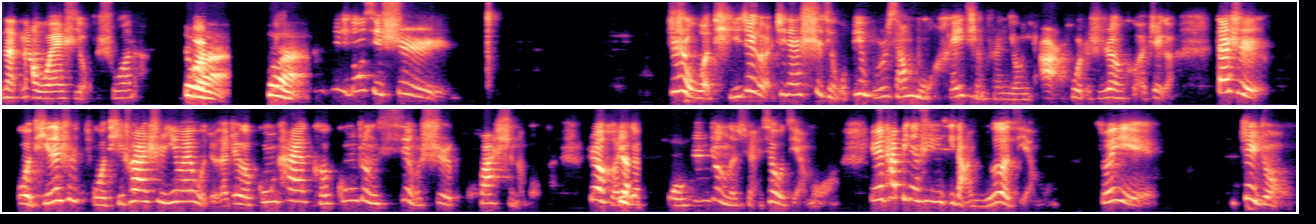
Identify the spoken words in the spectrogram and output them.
那那我也是有的说的。对对，这个东西是，就是我提这个这件事情，我并不是想抹黑《青春有你二》或者是任何这个，但是我提的是我提出来是因为我觉得这个公开和公正性是 questionable 的，任何一个真正的选秀节目，因为它毕竟是一一档娱乐节目，所以这种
